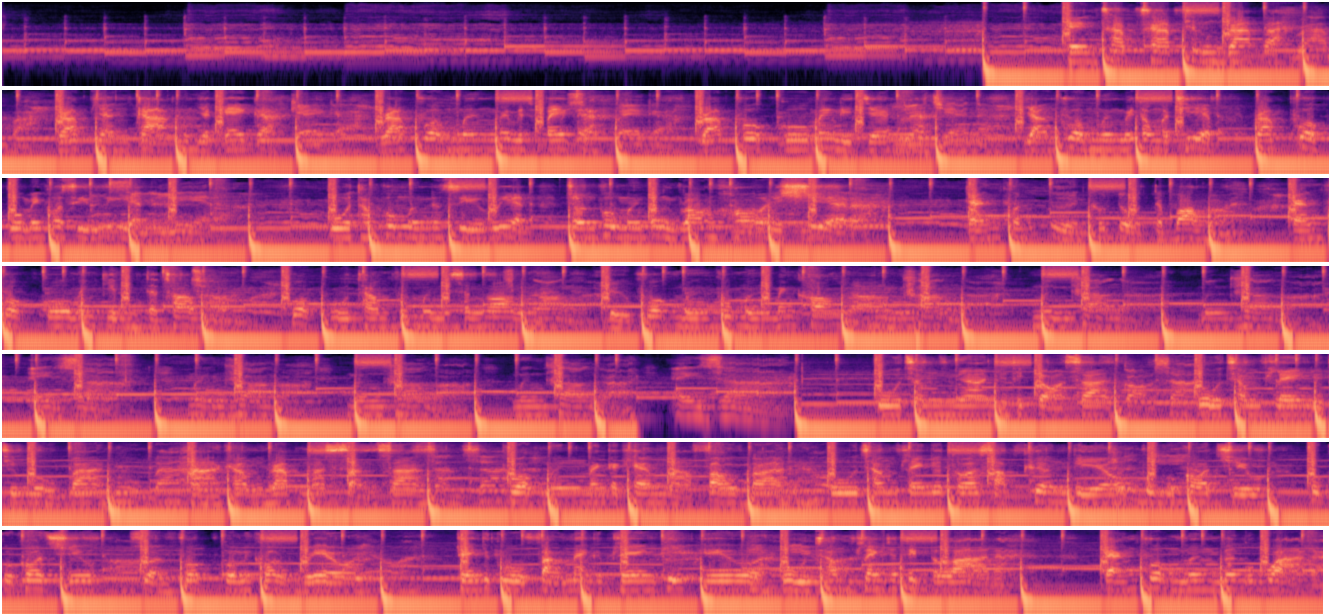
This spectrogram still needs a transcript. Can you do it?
เพลงทรัพทรัพที่มึงรับอะรับอะรับยังกากมึงอย่าเก๊กอะแกกะรับพวกมึงไม่มีสเปกอะเปกะ รับพวกกูแม่งดีเจนดีนะเจนะอย่างพวกมึงไม่ต้องมาเทียบ รับพวกกูไม่งโคตรซีเรียสซีเรียสอะกูทำพวกมึงนั้นซีเรียสจนพวกมึงต้องร้องฮอดิเชียอะแก๊งคนอื่นเขาดูดแต่บ้องอะแก๊งพวกกูไม่งกินแต่ท่อมอะพวกกูทำพวกมึงสะง่องง่องอะหรือพวกมึงพวกมึงแม่งคล่อง ทำเพลงอยู่ที่หมู่บ้านหมู่บ้านหาคำรับมาสรรสร้างสรรสร้าง พวกมึงแม่งก็แค่หมาเฝ้าบ้าน กูทำเพลงด้วยโทรศัพท์เครื่องเดียว พวกกูโคตรชิล พวกกูโคตรชิล ส่วนพวกกูไม่โคตรเรียวเพลงที่กูฟังแม่งคือเพลงที่อิวกูทำเพลงจะติดตลาดอะแบงค์พวกมึงเดินกูกวาด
